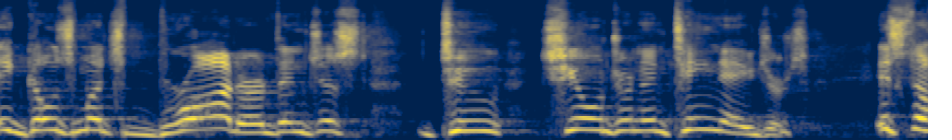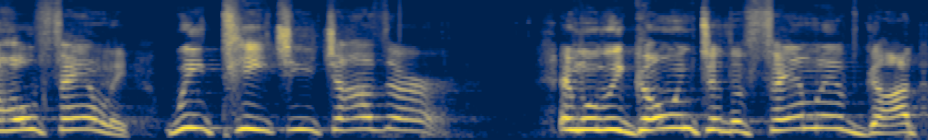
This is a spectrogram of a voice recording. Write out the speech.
it goes much broader than just to children and teenagers. It's the whole family. We teach each other. And when we go into the family of God,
